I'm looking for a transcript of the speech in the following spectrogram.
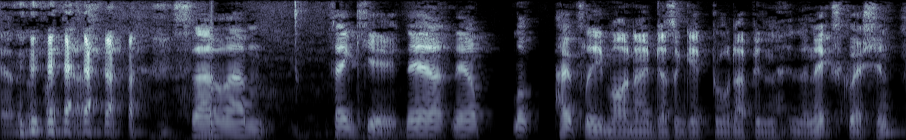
out of the podcast. so, um, thank you. Now, now, look, hopefully my name doesn't get brought up in, in the next question.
